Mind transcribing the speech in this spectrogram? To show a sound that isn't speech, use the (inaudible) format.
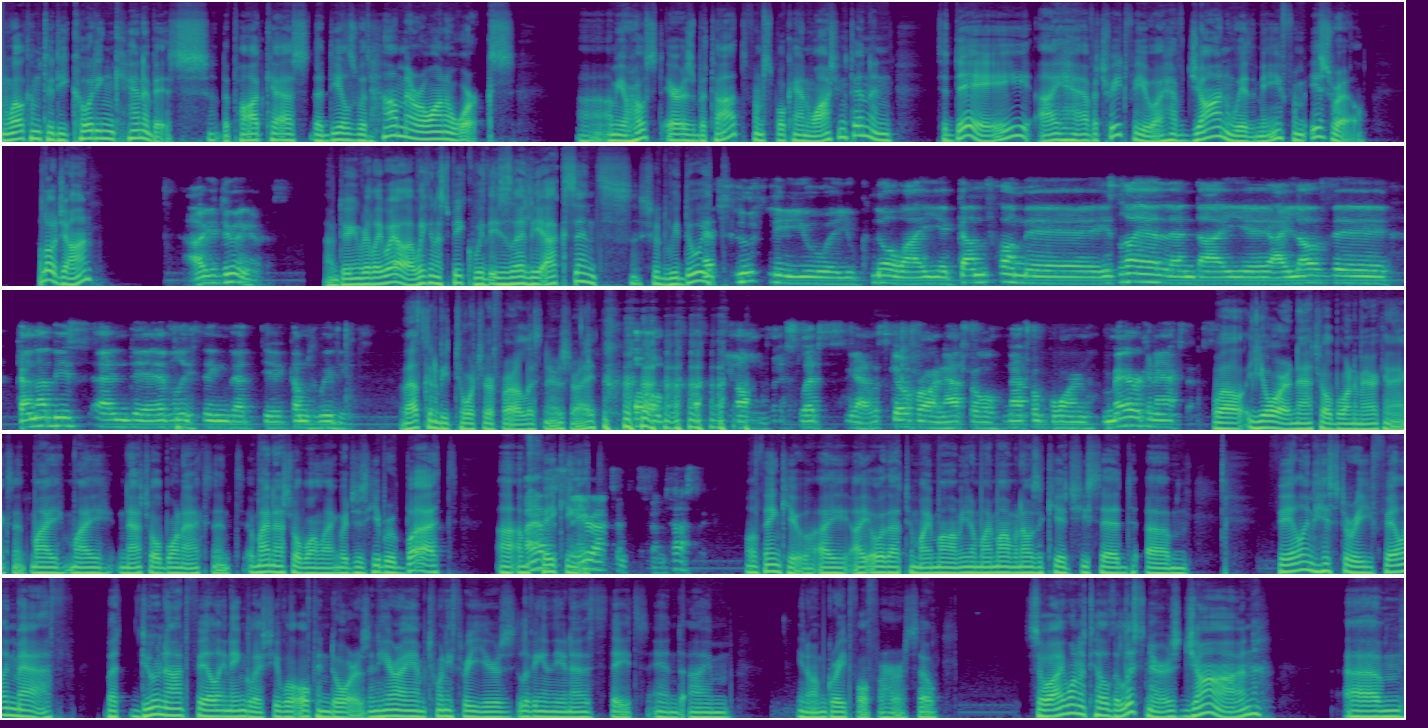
And welcome to Decoding Cannabis, the podcast that deals with how marijuana works. Uh, I'm your host, Erez Batat from Spokane, Washington, and today I have a treat for you. I have John with me from Israel. Hello, John. How are you doing, Erez? I'm doing really well. Are we going to speak with Israeli accents? Should we do it? Absolutely, you uh, you know I uh, come from uh, Israel and I uh, I love uh, cannabis and uh, everything that uh, comes with it. That's going to be torture for our listeners, right? Oh, (laughs) beyond. let's let's yeah, let's go for our natural natural born American accents. well, your natural born American accent, my my natural born accent, my natural born language is Hebrew, but uh, I'm I have to faking say it. your accent is fantastic. Well, thank you. I, I owe that to my mom. You know, my mom, when I was a kid, she said, um, fail in history, fail in math, but do not fail in English. It will open doors. And here I am, 23 years living in the United States, and I'm, you know, I'm grateful for her. So, so I want to tell the listeners, John, um,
